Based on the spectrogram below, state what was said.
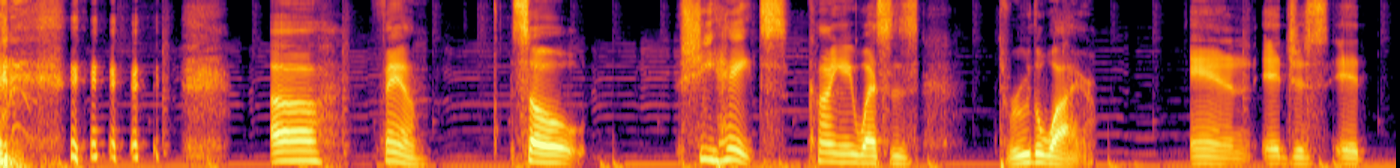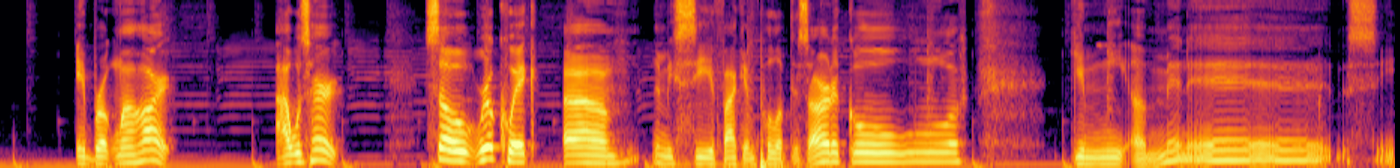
uh, fam. So she hates Kanye West's Through the Wire, and it just it it broke my heart. I was hurt. So real quick, um, let me see if I can pull up this article. Give me a minute. Let's see.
